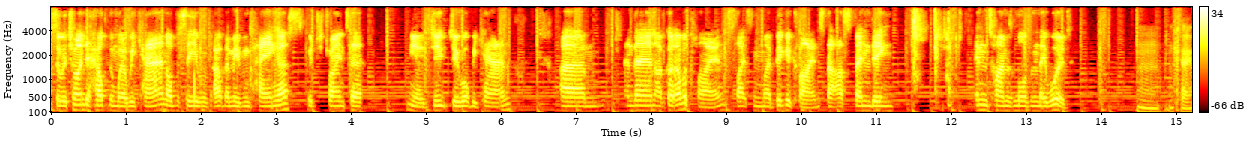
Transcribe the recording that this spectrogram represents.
so we're trying to help them where we can. Obviously, without them even paying us, we're just trying to, you know, do do what we can. Um, and then I've got other clients, like some of my bigger clients, that are spending ten times more than they would. Okay.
